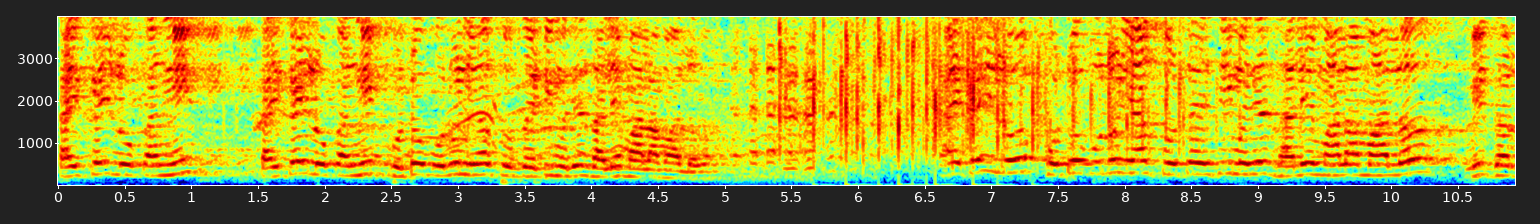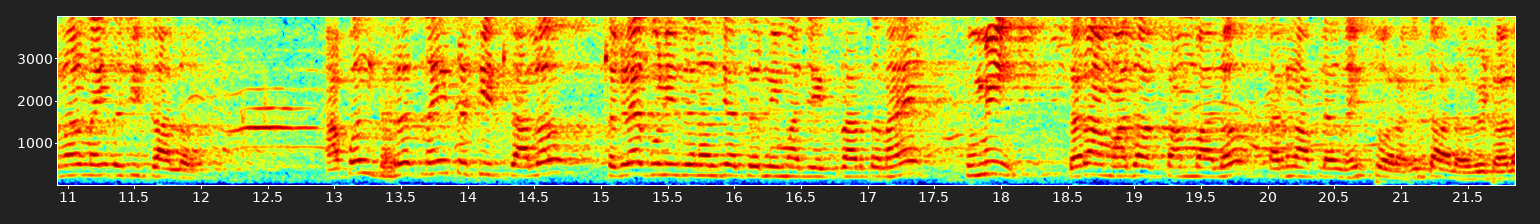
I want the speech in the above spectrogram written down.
काही काही लोकांनी काही काही लोकांनी खोटं बोलून या सोसायटीमध्ये झाले मालामाल काही काही लोक खोटं बोलून या सोसायटीमध्ये झाले मालामाल मी धरणार नाही तशी चाल आपण धरत नाही तशी चाल सगळ्या गुणीजनांच्या चरणी माझी एक प्रार्थना आहे तुम्ही करा माझा सांभाळ कारण आपल्याला नाही स्वर आणि ताल विठाल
